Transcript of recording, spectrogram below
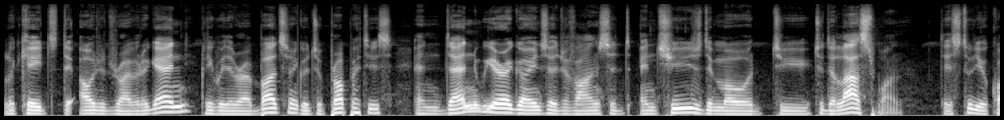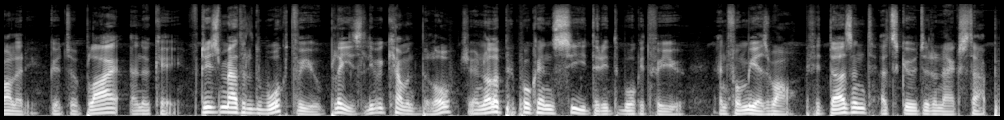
locate the audio driver again click with the right button go to properties and then we are going to advance it and choose the mode to to the last one the studio quality. Go to apply and ok. If this method worked for you please leave a comment below. So other people can see that it worked for you and for me as well. If it doesn't, let's go to the next step.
